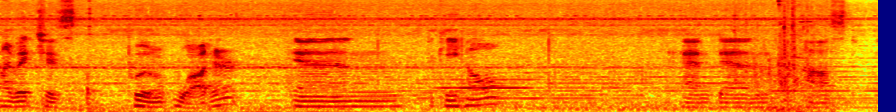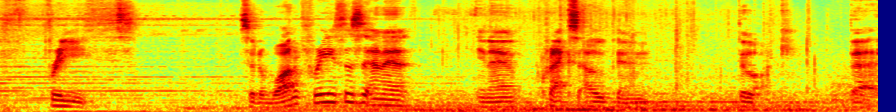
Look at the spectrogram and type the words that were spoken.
I would just pour water in the keyhole and then cast freeze. So the water freezes and it, you know, cracks open the lock. But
